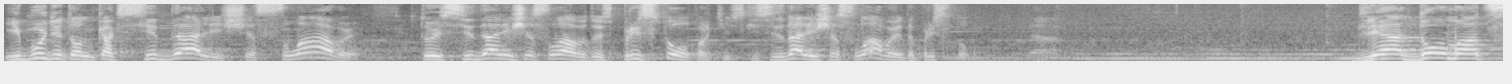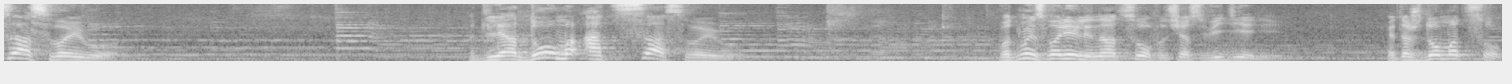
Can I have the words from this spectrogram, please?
и будет он как седалище славы, то есть седалище славы, то есть престол практически. Седалище славы – это престол. Для дома отца своего – для дома отца своего. Вот мы смотрели на отцов вот сейчас в видении. Это же дом отцов.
